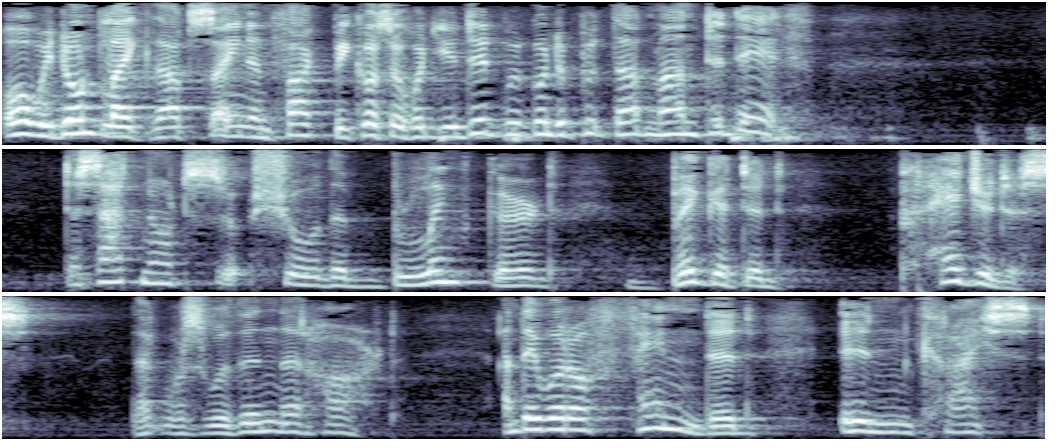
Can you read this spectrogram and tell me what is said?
Oh, we don't like that sign. In fact, because of what you did, we're going to put that man to death. Does that not show the blinkered, bigoted prejudice that was within their heart? And they were offended in Christ.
